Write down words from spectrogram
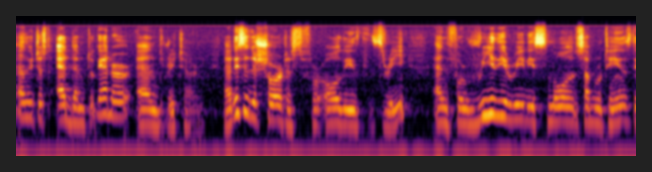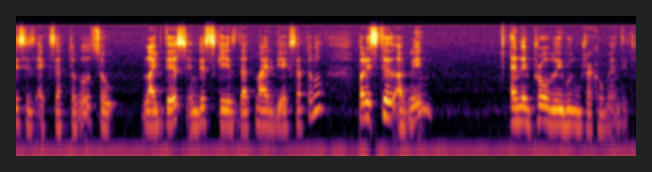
and we just add them together and return. Now this is the shortest for all these three and for really really small subroutines this is acceptable so like this in this case that might be acceptable but it's still ugly and I probably wouldn't recommend it.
